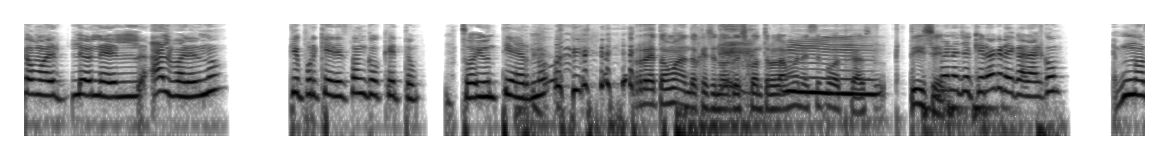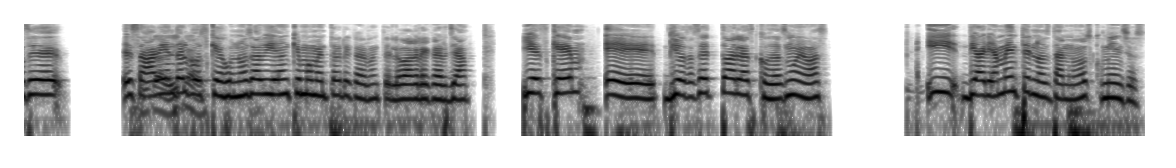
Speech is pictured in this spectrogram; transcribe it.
como el Leonel Álvarez, ¿no? Que porque eres tan coqueto. Soy un tierno. Retomando que se nos descontrolamos en este Mm, podcast. Dice, Bueno, yo quiero agregar algo. No sé, estaba Diga, viendo el diga. bosquejo, no sabía en qué momento agregarlo, te lo voy a agregar ya. Y es que eh, Dios hace todas las cosas nuevas y diariamente nos da nuevos comienzos,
